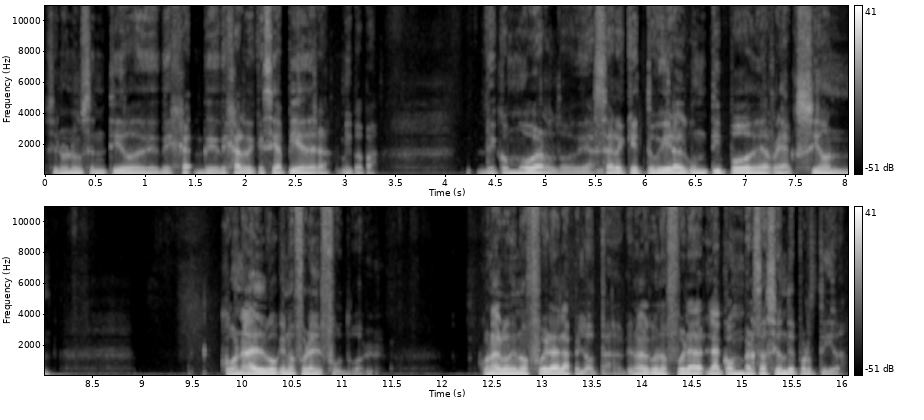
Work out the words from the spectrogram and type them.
sino en un sentido de, de dejar de que sea piedra, mi papá, de conmoverlo, de hacer que tuviera algún tipo de reacción con algo que no fuera el fútbol, con algo que no fuera la pelota, con algo que no fuera la conversación deportiva.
